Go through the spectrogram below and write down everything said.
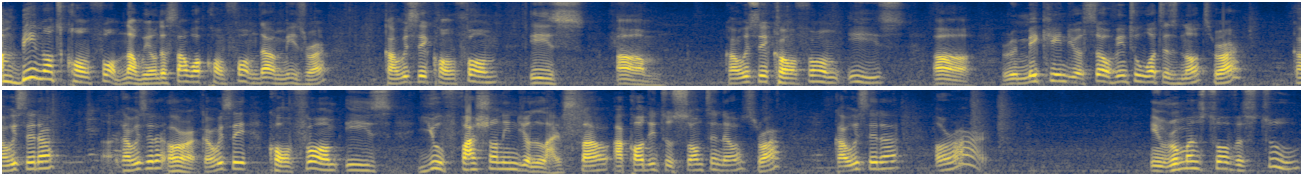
and be not conformed. Now we understand what conform that means, right? Can we say conform is um can we say conform is uh remaking yourself into what is not, right? Can we say that? Can we say that? All right. Can we say conform is you fashioning your lifestyle according to something else, right? Can we say that? All right. in Romans 12, verse 2,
